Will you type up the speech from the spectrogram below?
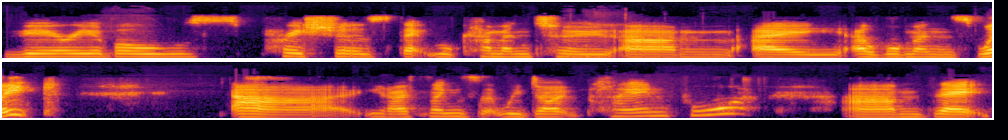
variables, pressures that will come into um, a, a woman's week, uh, you know, things that we don't plan for um, that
